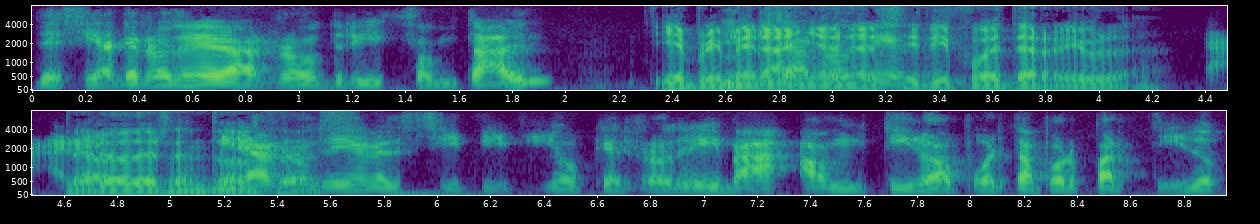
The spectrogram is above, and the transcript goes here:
decía que Rodri era Rodri horizontal. Y el primer Y mira año en el City fue terrible. Claro, Pero desde Mira a Rodri entonces... en el City, tío, que Rodri va a un tiro a puerta por partido.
